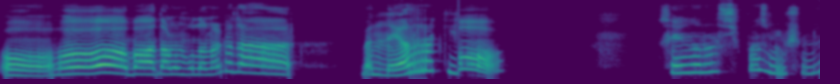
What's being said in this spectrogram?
Oho bu adamı bulana kadar. Ben ne yarrak yiyeceğim. Senin ananı çıkmaz mıyım şimdi?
